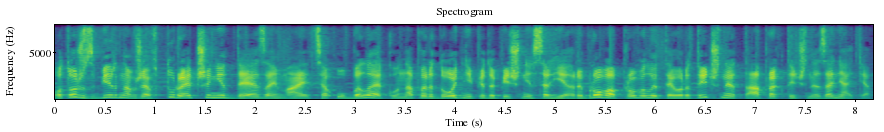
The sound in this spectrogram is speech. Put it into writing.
Отож, збірна вже в Туреччині, де займається у Белеку. Напередодні підопічні Сергія Риброва провели теоретичне та практичне заняття.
